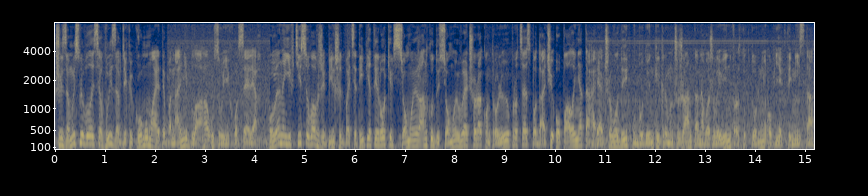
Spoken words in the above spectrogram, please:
Чи замислювалися ви, завдяки кому маєте банальні блага у своїх оселях? Олена Євтісова вже більше 25 років з 7 ранку до 7 вечора контролює процес подачі опалення та гарячої води в будинки кременчужан та на важливі інфраструктурні об'єкти міста.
